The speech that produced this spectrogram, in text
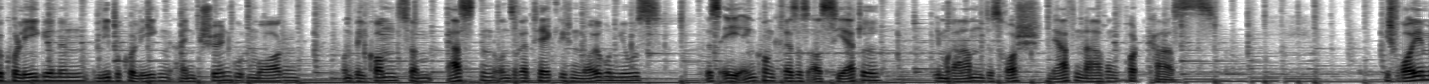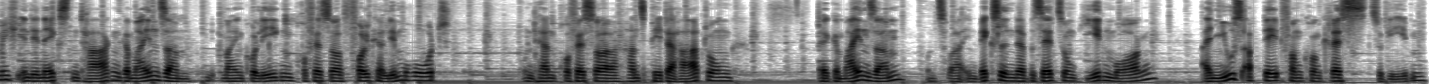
Liebe Kolleginnen, liebe Kollegen, einen schönen guten Morgen und willkommen zum ersten unserer täglichen Neuronews des AEN-Kongresses aus Seattle im Rahmen des Roche Nervennahrung Podcasts. Ich freue mich, in den nächsten Tagen gemeinsam mit meinen Kollegen Professor Volker Limroth und Herrn Professor Hans-Peter Hartung äh, gemeinsam, und zwar in wechselnder Besetzung jeden Morgen, ein News-Update vom Kongress zu geben.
